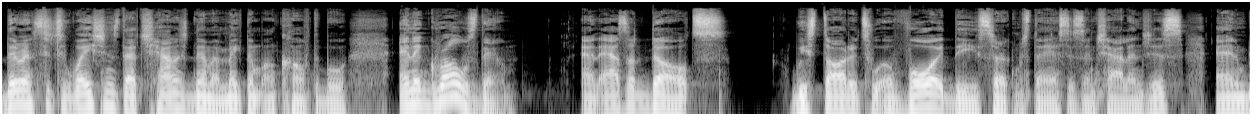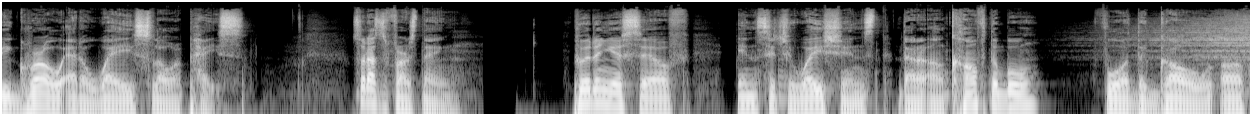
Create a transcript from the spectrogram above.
They're in situations that challenge them and make them uncomfortable, and it grows them. And as adults, we started to avoid these circumstances and challenges, and we grow at a way slower pace. So that's the first thing. Putting yourself in situations that are uncomfortable for the goal of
